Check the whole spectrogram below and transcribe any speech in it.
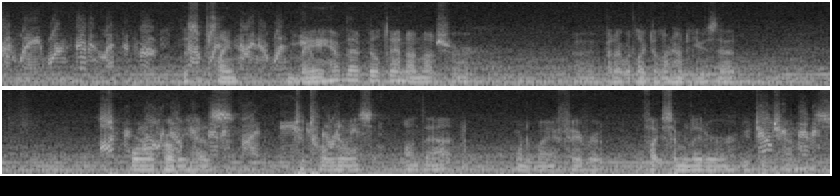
runway 17 left approach. This plane may have that built in, I'm not sure. Uh, but I would like to learn how to use that. Squirrel probably has 75, eight is tutorials on that. One of my favorite flight simulator YouTube channels.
